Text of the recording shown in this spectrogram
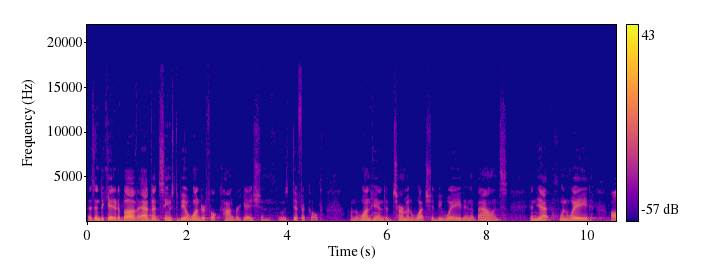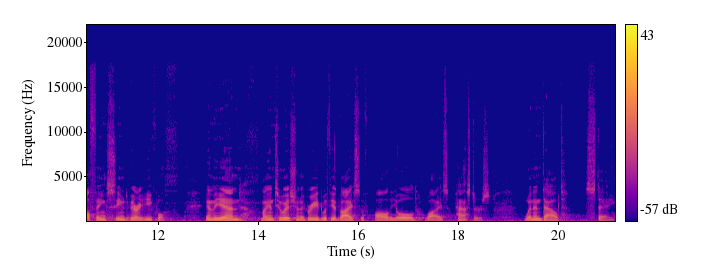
As indicated above, Advent seems to be a wonderful congregation. It was difficult, on the one hand, to determine what should be weighed in a balance, and yet, when weighed, all things seemed very equal. In the end, my intuition agreed with the advice of all the old wise pastors. When in doubt, stay.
